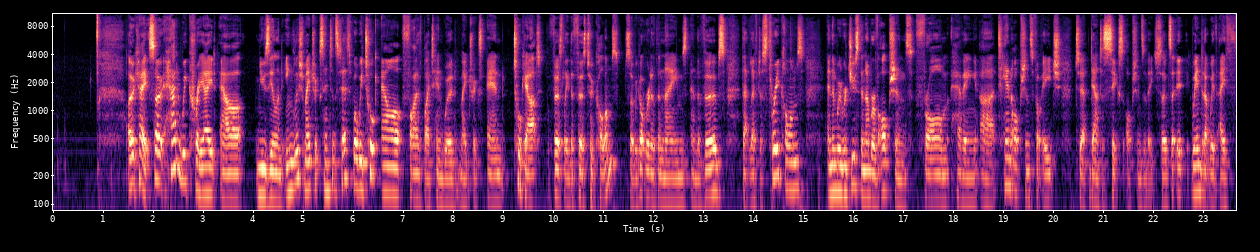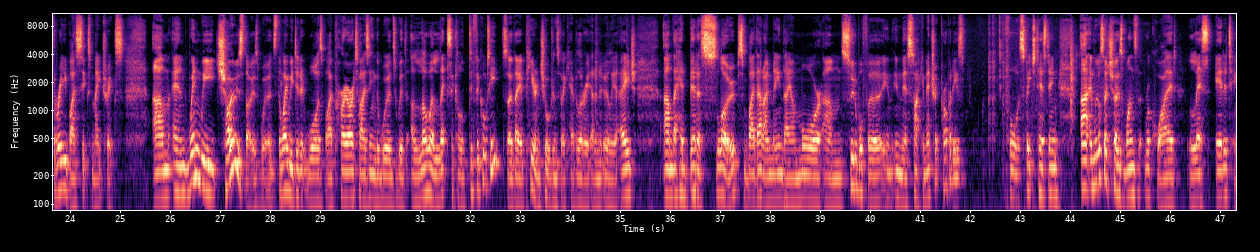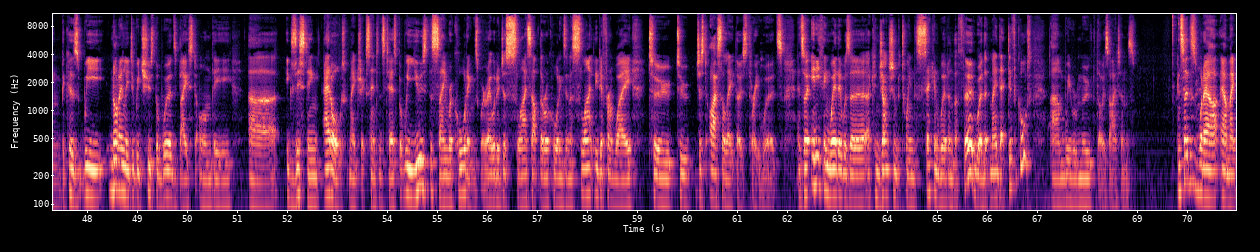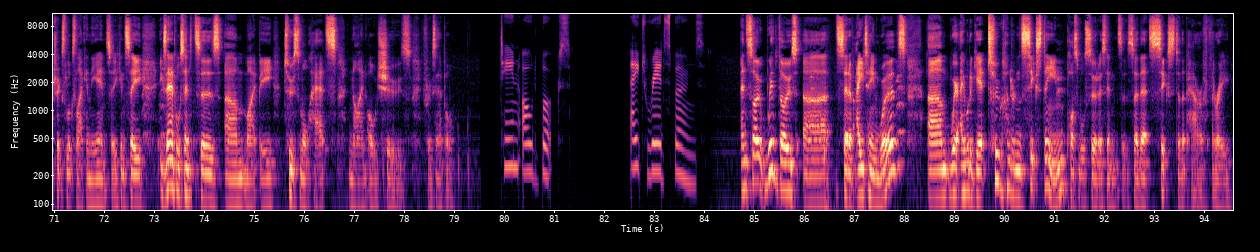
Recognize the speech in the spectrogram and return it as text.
Okay, so how did we create our New Zealand English matrix sentence test? Well, we took our 5 by 10 word matrix and took out, firstly, the first two columns. So we got rid of the names and the verbs. That left us three columns. And then we reduced the number of options from having uh, 10 options for each to down to six options of each. So a, it, we ended up with a 3 by 6 matrix. Um, and when we chose those words, the way we did it was by prioritizing the words with a lower lexical difficulty, so they appear in children's vocabulary at an earlier age. Um, they had better slopes, by that I mean they are more um, suitable for in, in their psychometric properties for speech testing. Uh, and we also chose ones that required less editing because we not only did we choose the words based on the uh, existing adult matrix sentence test, but we used the same recordings. We are able to just slice up the recordings in a slightly different way to, to just isolate those three words. And so anything where there was a, a conjunction between the second word and the third word that made that difficult, um, we removed those items. And so this is what our, our matrix looks like in the end. So you can see example sentences um, might be two small hats, nine old shoes, for example ten old books, eight red spoons. And so, with those uh, set of 18 words, um, we're able to get 216 possible pseudo sentences. So that's six to the power of three.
